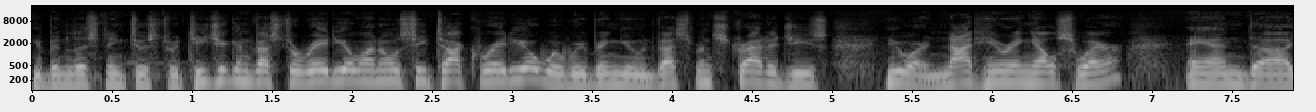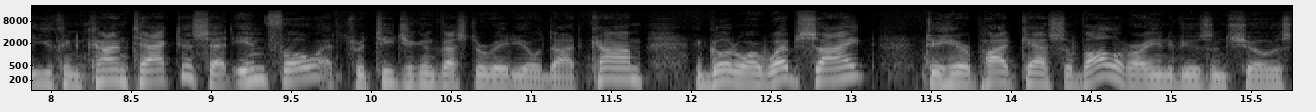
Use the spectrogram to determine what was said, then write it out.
You've been listening to Strategic Investor Radio on OC Talk Radio, where we bring you investment strategies you are not hearing elsewhere. And uh, you can contact us at info at strategicinvestorradio.com and go to our website to hear podcasts of all of our interviews and shows,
